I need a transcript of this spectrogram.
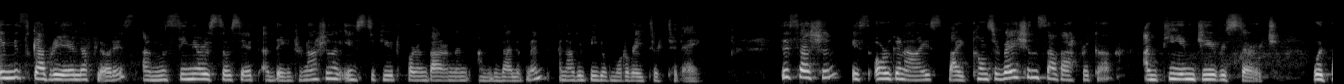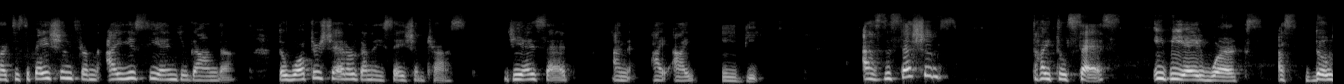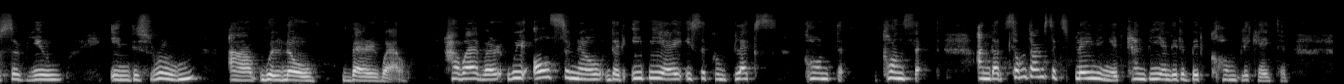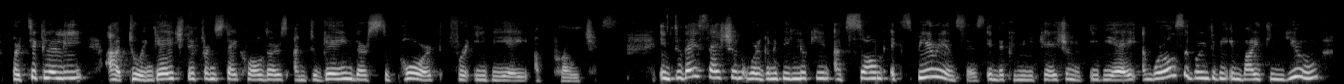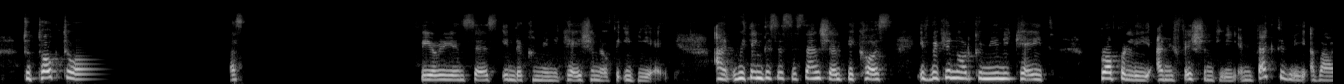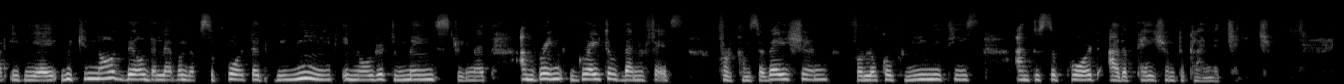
name is Gabriela Flores. I'm a senior associate at the International Institute for Environment and Development, and I will be your moderator today. This session is organized by Conservation South Africa and TMG Research, with participation from IUCN Uganda, the Watershed Organization Trust, GIZ, and IIED. As the session's title says, EBA works, as those of you in this room uh, will know very well. However, we also know that EBA is a complex concept and that sometimes explaining it can be a little bit complicated, particularly uh, to engage different stakeholders and to gain their support for EBA approaches. In today's session, we're going to be looking at some experiences in the communication of EBA, and we're also going to be inviting you to talk to experiences in the communication of the EBA. And we think this is essential because if we cannot communicate properly and efficiently and effectively about EBA, we cannot build the level of support that we need in order to mainstream it and bring greater benefits for conservation, for local communities, and to support adaptation to climate change.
